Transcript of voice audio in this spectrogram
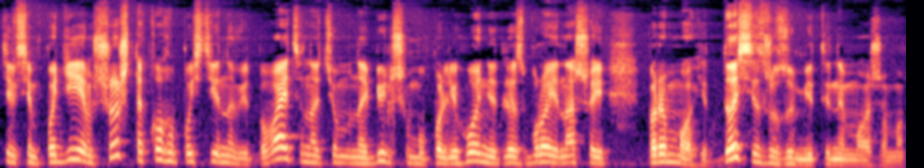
тим всім подіям, що ж такого постійно відбувається на цьому найбільшому полігоні для зброї нашої перемоги. Досі зрозуміти не можемо.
